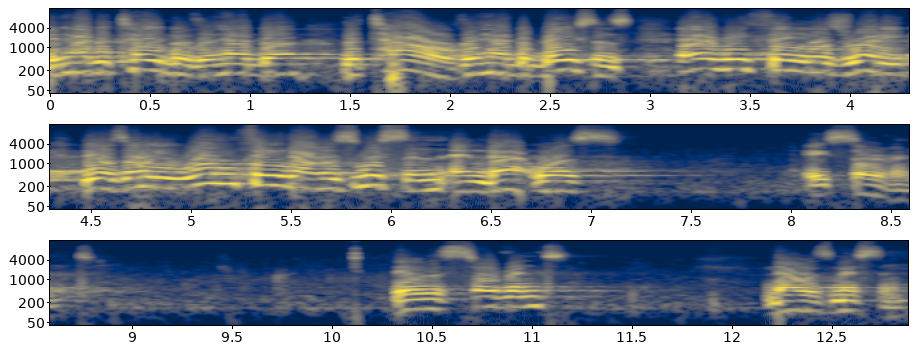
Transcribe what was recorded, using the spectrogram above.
It had the tables. It had the, the towels. It had the basins. Everything was ready. There was only one thing that was missing, and that was a servant. There was a servant that was missing.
